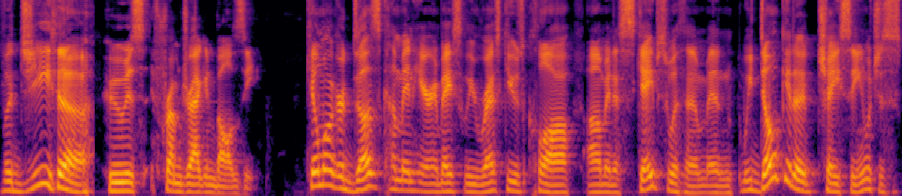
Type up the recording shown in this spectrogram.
Vegeta. Who is from Dragon Ball Z. Killmonger does come in here and basically rescues Klaue um, and escapes with him. And we don't get a chase scene, which is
